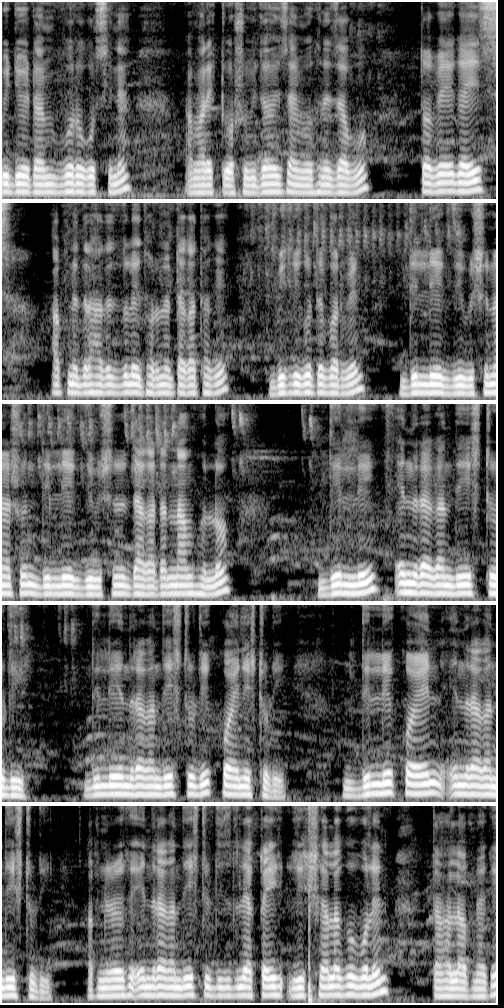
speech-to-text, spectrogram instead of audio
ভিডিওটা আমি বড় করছি না, আমার একটু অসুবিধা হয়েছে, আমি ওখানে যাব। তবে গাইস আপনাদের হাতে যদি এই ধরনের টাকা থাকে, বিক্রি করতে পারবেন। দিল্লি এক্সিবিশনে আসুন, দিল্লি এক্সিবিশনের জায়গাটার নাম হলো দিল্লি ইন্দিরা গান্ধী স্টুডি। দিল্লি ইন্দিরা গান্ধী স্টুডি, কয়েন স্টুডি। দিল্লি কয়েন, ইন্দিরা গান্ধী স্টুডি। আপনারা ইন্দিরা গান্ধী স্টুডি যদি একটা রিক্সাওয়ালাকেও বলেন, তাহলে আপনাকে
